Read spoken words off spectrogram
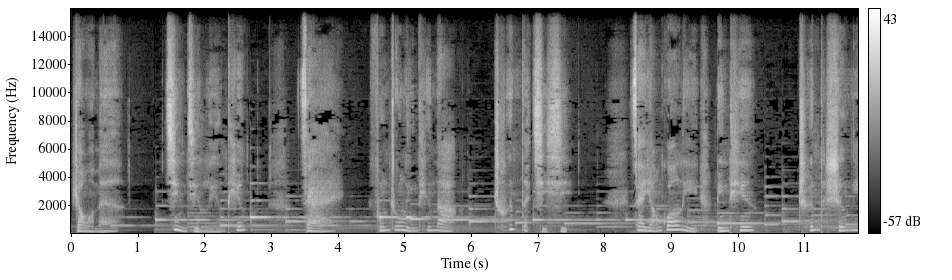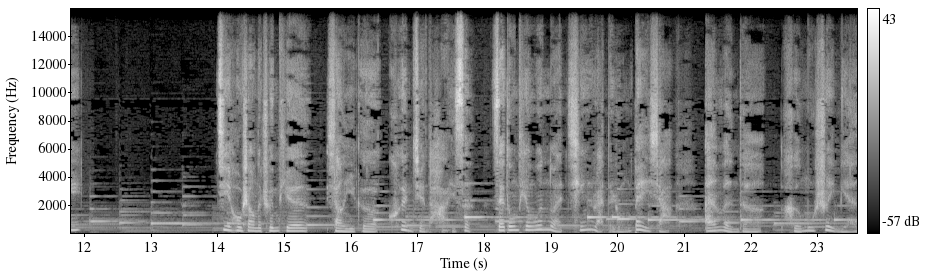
让我们静静聆听，在风中聆听那春的气息，在阳光里聆听春的声音。气候上的春天，像一个困倦的孩子，在冬天温暖轻软的绒被下，安稳的和睦睡眠。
